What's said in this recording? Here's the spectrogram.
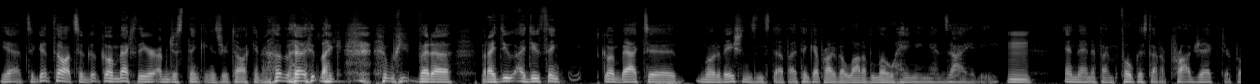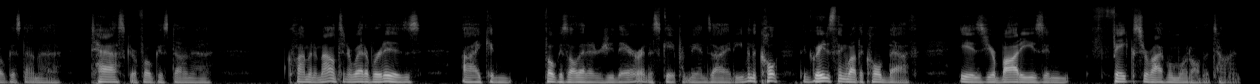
Yeah, it's a good thought. So going back to the, I'm just thinking as you're talking, like, we, but uh, but I do I do think going back to motivations and stuff, I think I probably have a lot of low hanging anxiety. Mm. And then if I'm focused on a project or focused on a task or focused on a climbing a mountain or whatever it is, I can focus all that energy there and escape from the anxiety. Even the cold, the greatest thing about the cold bath is your body's in fake survival mode all the time.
